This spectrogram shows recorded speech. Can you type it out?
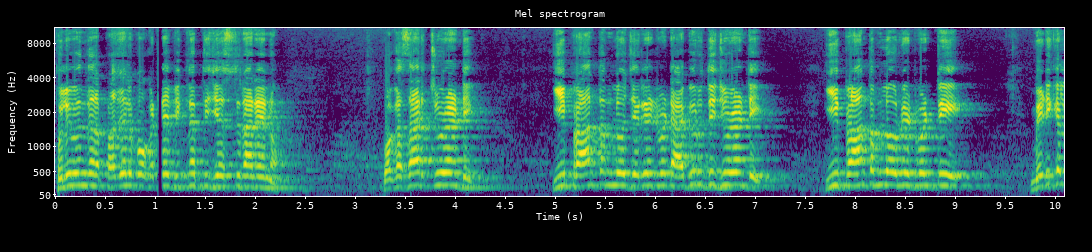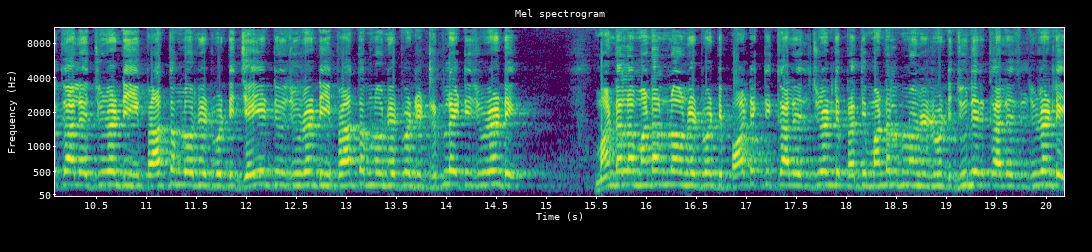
పులివెందుల ప్రజలకు ఒకటే విజ్ఞప్తి చేస్తున్నా నేను. ఒకసారి చూడండి. ఈ ప్రాంతంలో జరిగినటువంటి అభివృద్ధి చూడండి. ఈ ప్రాంతంలో ఉన్నటువంటి మెడికల్ కాలేజ్ చూడండి. ఈ ప్రాంతంలో ఉన్నటువంటి జేఎన్టీ చూడండి. ఈ ప్రాంతంలో ఉన్నటువంటి ట్రిపుల్ ఐటీ చూడండి. మండల మండలంలో ఉన్నటువంటి పాలిటెక్నిక్ కాలేజీలు చూడండి. ప్రతి మండలంలో ఉన్నటువంటి జూనియర్ కాలేజీలు చూడండి.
